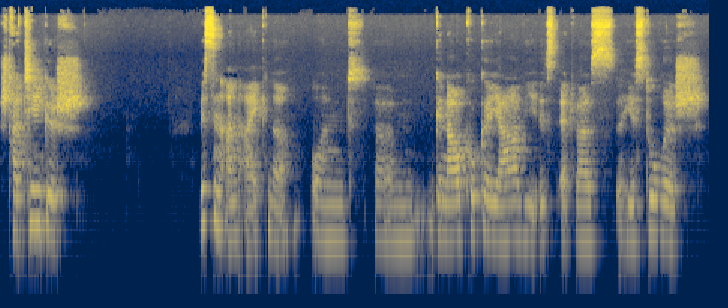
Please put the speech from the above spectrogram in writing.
strategisch Wissen aneigne und ähm, genau gucke, ja, wie ist etwas historisch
